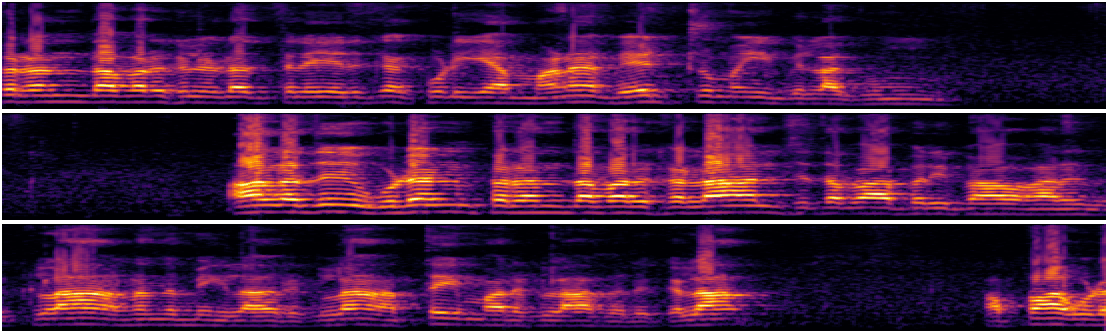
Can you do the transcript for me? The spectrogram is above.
பிறந்தவர்களிடத்திலே இருக்கக்கூடிய மன வேற்றுமை விலகும். அல்லது உடன் பிறந்தவர்களால் சித்தப்பா பெரியப்பாவாக இருக்கலாம் அனந்தமிகளாக இருக்கலாம் அத்தைமார்களாக இருக்கலாம். அப்பா கூட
